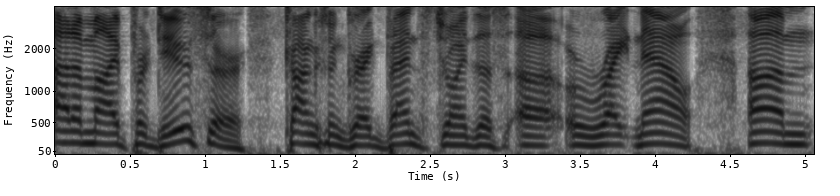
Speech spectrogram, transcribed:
out of my producer. Congressman Greg Pence joins us uh, right now. Um,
